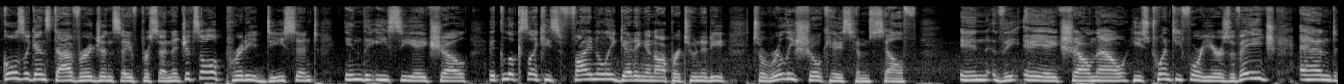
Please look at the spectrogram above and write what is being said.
Goals against average and save percentage, it's all pretty decent in the ECHL. It looks like he's finally getting an opportunity to really showcase himself in the AHL now. He's 24 years of age, and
